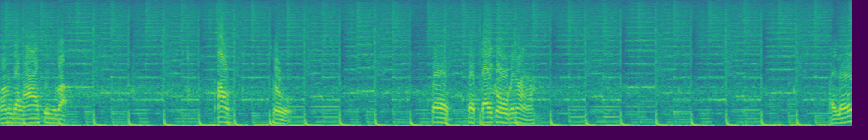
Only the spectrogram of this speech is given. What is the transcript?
ว่ามันจะง่ายขึ้นหรือเปล่า เอ้าถูกเปิดเปิดใจโกไปหน่อยนะ ไปเลย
